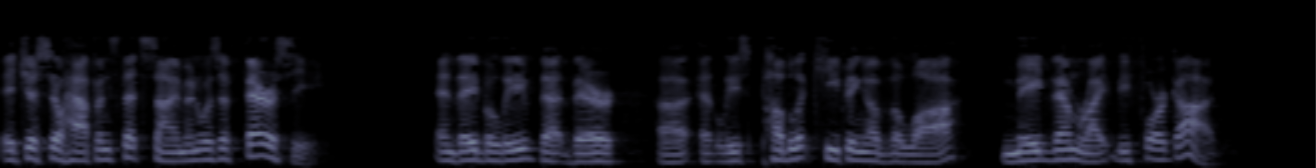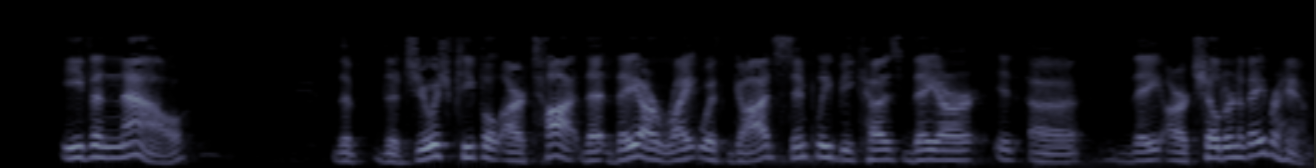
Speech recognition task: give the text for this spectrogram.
It just so happens that Simon was a Pharisee, and they believed that their uh, at least public keeping of the law made them right before God. Even now, the, the Jewish people are taught that they are right with God simply because they are, uh, they are children of Abraham.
